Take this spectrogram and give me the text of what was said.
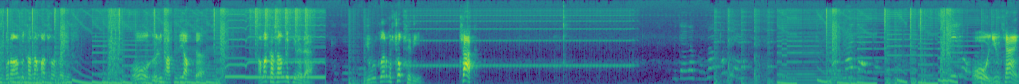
Babacım bu roundu kazanmak zorundayız. Oo ölü taklidi yaptı. Ama kazandık yine de. Yumruklarımız çok seri. Çak. Oo Liu Kang.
